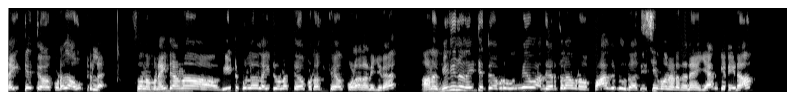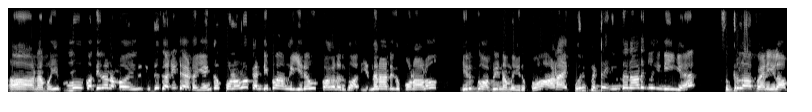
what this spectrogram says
லைட்டே தேவைப்படாது. அவுட்டர்ல ஸோ நம்ம நைட் ஆனால் வீட்டுக்குள்ளே லைட் ஒன்றா தேவைப்படாது தேவைப்படலாம்னு நினைக்கிறேன். ஆனால் வெளியில் லைட்டு தேவைப்படும். உண்மையாக அந்த இடத்துல நம்ம பார்க்கறது ஒரு அதிசயமாக நடந்தனே ஏன்னு கேட்டிங்கன்னா நம்ம எப்பவும் பார்த்தீங்கன்னா நம்ம இது- இதுக்கு அடிக்ட் ஆகிட்டோம் எங்கே போனாலும் கண்டிப்பாக அங்கே இரவு பகல் இருக்கும். அது எந்த நாட்டுக்கு போனாலும் இருக்கும் அப்படின்னு நம்ம இருப்போம். ஆனால் குறிப்பிட்ட இந்த நாடுகளுக்கு நீங்கள் சுற்றுலா பயணிகளாக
